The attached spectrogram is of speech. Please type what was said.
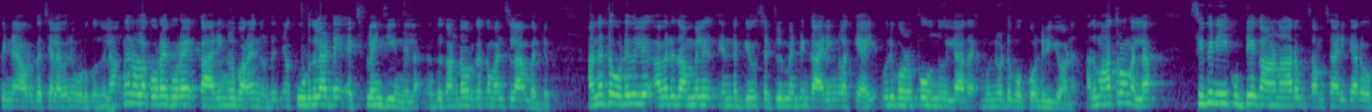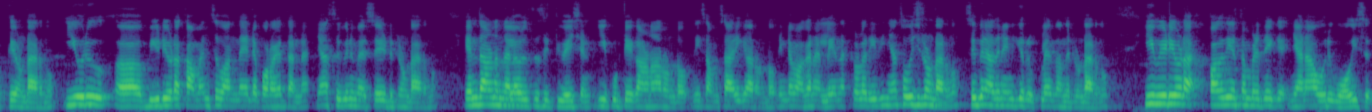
പിന്നെ അവർക്ക് ചിലവിന് കൊടുക്കുന്നില്ല. അങ്ങനെയുള്ള കുറേ കുറേ കാര്യങ്ങൾ പറയുന്നുണ്ട്. ഞാൻ കൂടുതലായിട്ട് എക്സ്പ്ലെയിൻ ചെയ്യുന്നില്ല. നിങ്ങൾക്ക് കണ്ടവർക്കൊക്കെ മനസ്സിലാകാൻ പറ്റും. എന്നിട്ട് ഒടുവിൽ അവർ തമ്മിൽ എന്തൊക്കെയോ സെറ്റിൽമെന്റും കാര്യങ്ങളൊക്കെ ആയി. ഒരു കുഴപ്പമൊന്നുമില്ലാതെ മുന്നോട്ട് പോയിക്കൊണ്ടിരിക്കുകയാണ് അത് മാത്രമല്ല സിബിൻ ഈ കുട്ടിയെ കാണാറും സംസാരിക്കാറും ഒക്കെ ഉണ്ടായിരുന്നു. ഈ ഒരു വീഡിയോയുടെ കമൻസ് വന്നതിന്റെ പുറകെ തന്നെ ഞാൻ സിബിന് മെസ്സേജ് ഇട്ടിട്ടുണ്ടായിരുന്നു. എന്താണ് നിലവിലത്തെ സിറ്റുവേഷൻ ഈ കുട്ടിയെ കാണാറുണ്ടോ? നീ സംസാരിക്കാറുണ്ടോ? നിന്റെ മകനല്ലേ എന്നൊക്കെയുള്ള രീതി ഞാൻ ചോദിച്ചിട്ടുണ്ടായിരുന്നു. സിബിൻ അതിന് എനിക്ക് റിപ്ലൈ തന്നിട്ടുണ്ടായിരുന്നു. ഈ വീഡിയോയുടെ പകുതി എത്തുമ്പോഴത്തേക്ക് ഞാൻ ആ ഒരു വോയിസ്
